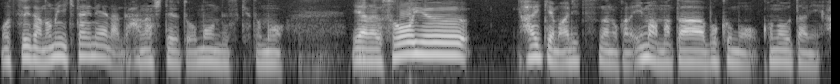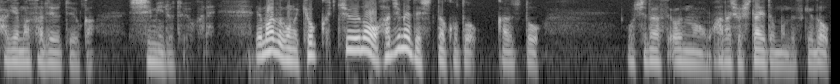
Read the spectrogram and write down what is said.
落ち着いたら飲みに行きたいねなんて話してると思うんですけども、いや、なんかそういう背景もありつつなのかな。今また僕もこの歌に励まされるというか、しみるというかね。まずこの曲中の初めて知ったことからちょっとお知らせのお話をしたいと思うんですけど、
